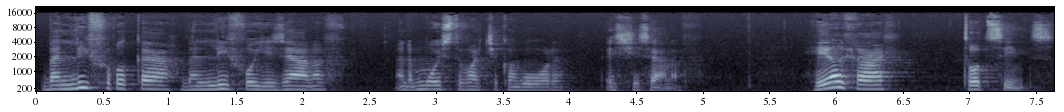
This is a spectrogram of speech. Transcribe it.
ben lief voor elkaar, ben lief voor jezelf. En het mooiste wat je kan worden is jezelf. Heel graag, tot ziens.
